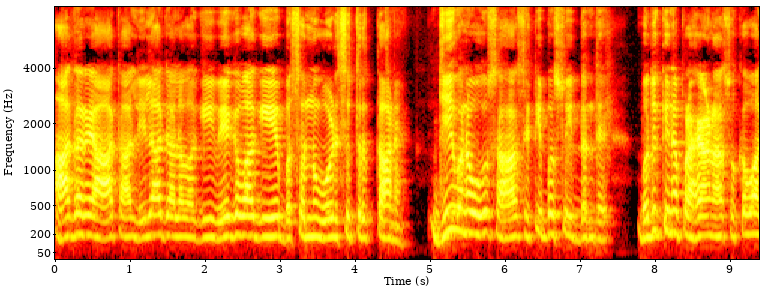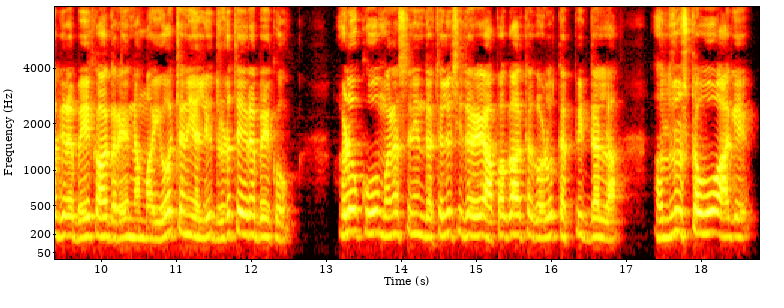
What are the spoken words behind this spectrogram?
ಆದರೆ ಆತ ಲೀಲಾಜಾಲವಾಗಿ ವೇಗವಾಗಿಯೇ ಬಸ್ಸನ್ನು ಓಡಿಸುತ್ತಿರುತ್ತಾನೆ. ಜೀವನವು ಸಹ ಸಿಟಿ ಬಸ್ಸು ಇದ್ದಂತೆ. ಬದುಕಿನ ಪ್ರಯಾಣ ಸುಖವಾಗಿರಬೇಕಾದರೆ ನಮ್ಮ ಯೋಚನೆಯಲ್ಲಿ ದೃಢತೆ ಇರಬೇಕು. ಅಳುಕು ಮನಸ್ಸಿನಿಂದ ಚಲಿಸಿದರೆ ಅಪಘಾತಗಳು ತಪ್ಪಿದ್ದಲ್ಲ. ಅದೃಷ್ಟವೂ ಹಾಗೆ.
